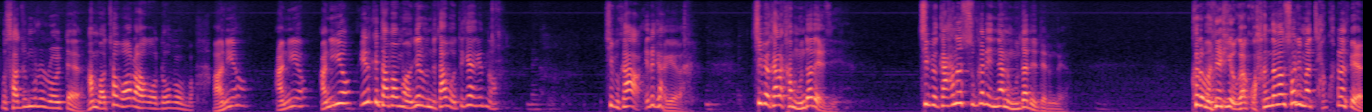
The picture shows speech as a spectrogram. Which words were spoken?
뭐 사주물을 올때 한번 맞춰봐라 하고 너 뭐, 아니요, 아니요, 아니요 이렇게 답하면 여러분들 답 어떻게 하겠노? 집에 가 이렇게 하게요. 집에 가라 하면 문 닫아야지. 집에 가는 순간에 나는 문 닫아야 되는 거야. 그러면 여기 갖고 황당한 소리만 자꾸 하는 거야.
